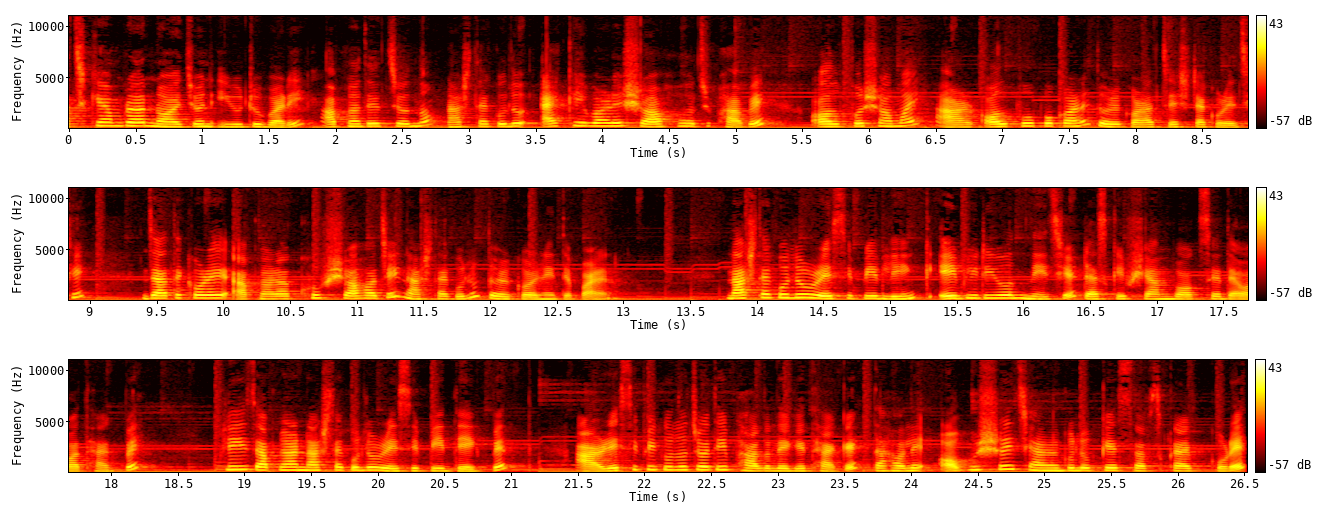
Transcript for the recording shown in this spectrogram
আজকে আমরা নয়জন ইউটিউবারই আপনাদের জন্য নাস্তাগুলো একেবারে সহজভাবে অল্প সময় আর অল্প উপকরণে তৈরি করার চেষ্টা করেছি, যাতে করে আপনারা খুব সহজেই নাস্তাগুলো তৈরি করে নিতে পারেন। নাস্তাগুলোর রেসিপির লিঙ্ক এই ভিডিওর নিচে ডেসক্রিপশান বক্সে দেওয়া থাকবে। প্লিজ আপনার নাস্তাগুলোর রেসিপি দেখবেন। আর রেসিপিগুলো যদি ভালো লেগে থাকে, তাহলে অবশ্যই চ্যানেলগুলোকে সাবস্ক্রাইব করে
